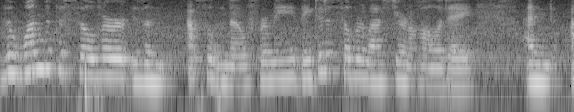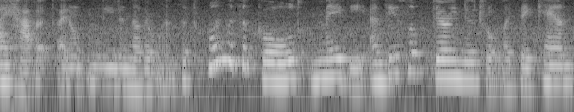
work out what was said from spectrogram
The one with the silver is an absolute no for me. They did a silver last year on a holiday, and I have it. I don't need another one. But the one with the gold, maybe. And these look very neutral, like they can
